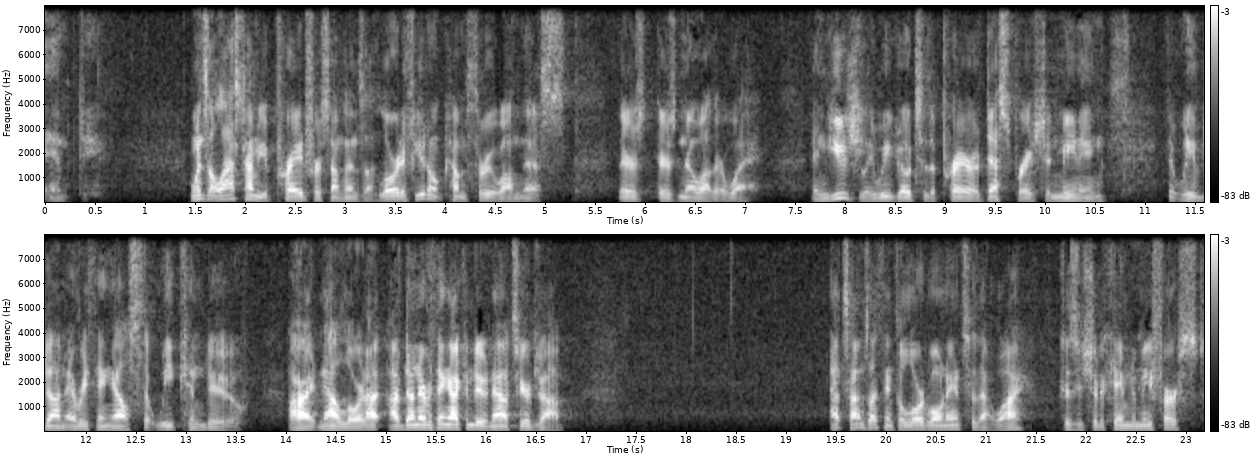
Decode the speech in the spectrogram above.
empty? When's the last time you prayed for something and said, Lord, if you don't come through on this, there's, there's no other way? And usually we go to the prayer of desperation, meaning that we've done everything else that we can do. All right, now, Lord, I, I've done everything I can do. Now it's your job. At times, I think the Lord won't answer that. Why? Because you should have came to me first.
